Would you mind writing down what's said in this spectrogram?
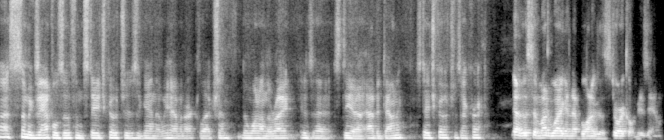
Uh, some examples of some stagecoaches again that we have in our collection. The one on the right is uh, it's the uh, Abbott Downing stagecoach. Is that correct? Yeah, this is a mud wagon that belongs to the historical museum.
